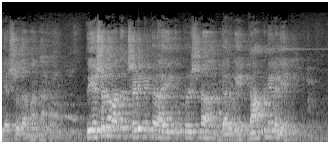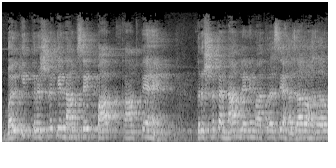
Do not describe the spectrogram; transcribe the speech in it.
यशोदा माता को तो यशोदा माता छड़ी लेकर आए तो कृष्ण डर गए, कांपने लगे। बल्कि कृष्ण के नाम से पाप कांपते हैं। कृष्ण का नाम लेने मात्र से हज़ारों हज़ारों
